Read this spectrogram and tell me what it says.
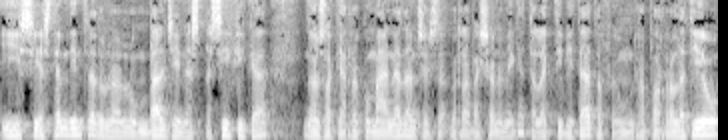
i si estem dintre d'una lumbalgia inespecífica, doncs el que es recomana doncs, és rebaixar una miqueta l'activitat o fer un report relatiu,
